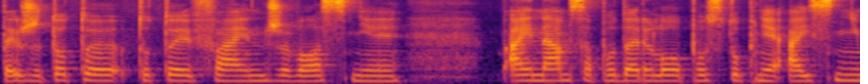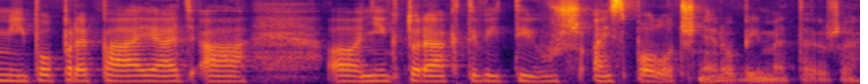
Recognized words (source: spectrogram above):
Takže toto, toto je fajn, že vlastne aj nám sa podarilo postupne aj s nimi poprepájať a niektoré aktivity už aj spoločne robíme. Takže.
